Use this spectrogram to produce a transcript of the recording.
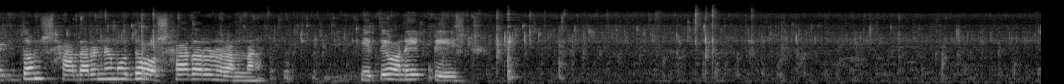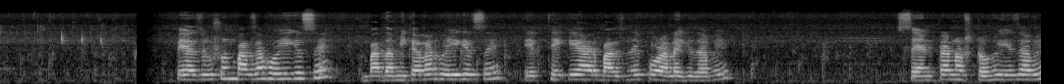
একদম সাধারণের মধ্যে অসাধারণ রান্না। খেতে অনেক টেস্ট পেঁয়াজ রসুন ভাজা হয়ে গেছে, বাদামি কালার হয়ে গেছে, এর থেকে আর বাজলে পোড়া লেগে যাবে। সেন্টটা নষ্ট হয়ে যাবে।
